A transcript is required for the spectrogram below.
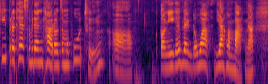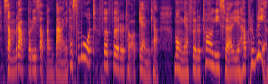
ที่ประเทศสวีเดนค่ะ เราจะมาพูดถึง ตอนนี้ก็เรียกได้ว่ายากลำบากนะสำหรับบริษัทต่างๆนะคะ svårt för företagen ค่ะ många företag i Sverige har problem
